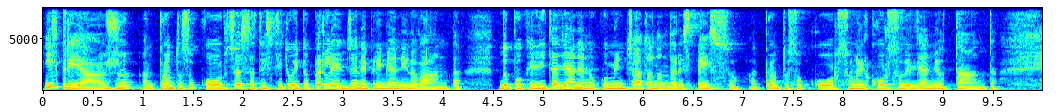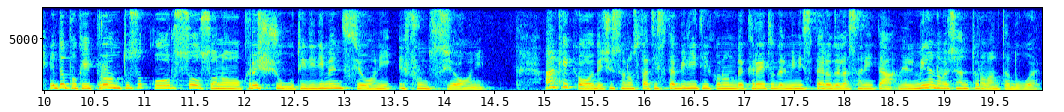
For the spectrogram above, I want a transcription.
Il triage al pronto soccorso è stato istituito per legge nei primi anni 90, dopo che gli italiani hanno cominciato ad andare spesso al pronto soccorso nel corso degli anni 80 e dopo che i pronto soccorso sono cresciuti di dimensioni e funzioni. Anche i codici sono stati stabiliti con un decreto del Ministero della Sanità nel 1992.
